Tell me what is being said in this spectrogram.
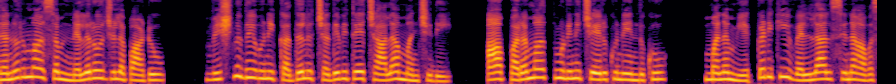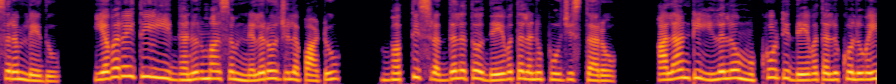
ధనుర్మాసం నెల రోజులపాటు విష్ణుదేవుని కథలు చదివితే చాలా మంచిది. ఆ పరమాత్ముడిని చేరుకునేందుకు మనం ఎక్కడికీ వెళ్ళాల్సిన అవసరం లేదు. ఎవరైతే ఈ ధనుర్మాసం నెలరోజులపాటు భక్తి శ్రద్ధలతో దేవతలను పూజిస్తారో అలాంటి ఇళ్ళలో ముక్కోటి దేవతలు కొలువై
